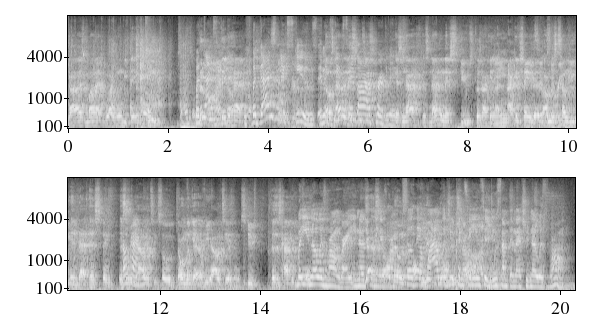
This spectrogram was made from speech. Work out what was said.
guys, mind like when we think it's sleep. But Literally, when we think it that's but that is an excuse. And No, it's not an excuse. are a It's- privilege. It's not. It's not an excuse because I can. I, I can change that. I'm just telling you in that instinct, it's Okay. a reality. So don't look at a reality as an excuse because it's happened. But you know it's wrong, right? You know Yes, cheating is wrong. men- so then why know would you continue to do something that you know is wrong?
